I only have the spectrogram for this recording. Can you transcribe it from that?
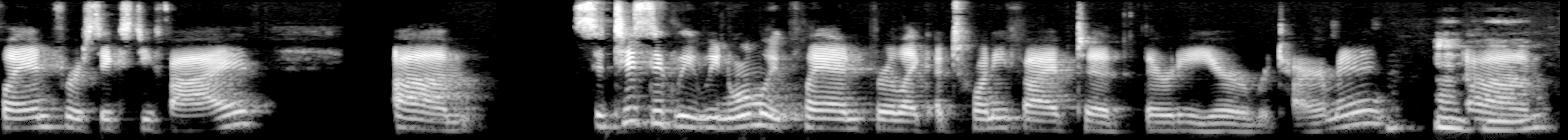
plan for 65, um, statistically, we normally plan for like a 25 to 30 year retirement. Mm-hmm. Um,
